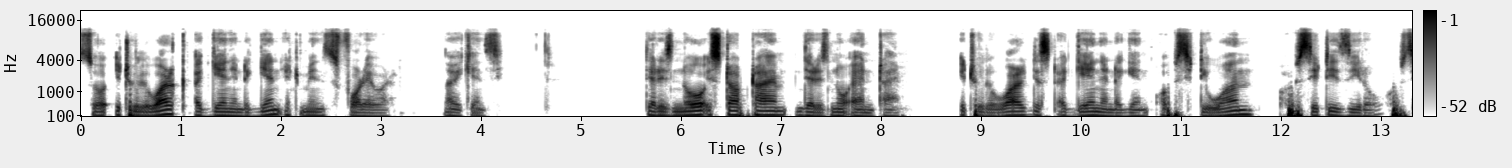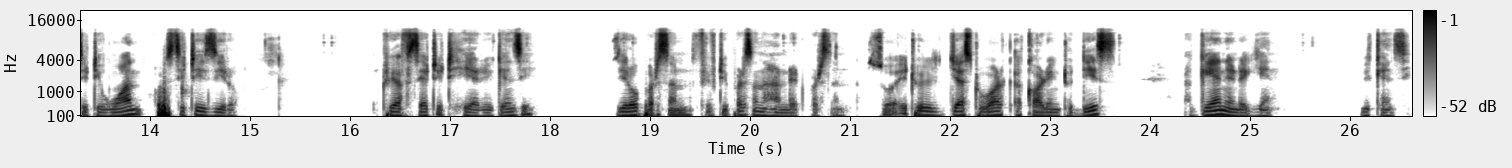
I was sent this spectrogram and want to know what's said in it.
so it will work again and again. It means forever. Now you can see. There is no stop time. There is no end time. It will work just again and again. Opacity 1 opacity 0 opacity 1 opacity 0 we have set it here. You can see. 0 percent 50 percent 100 percent. So it will just work according to this again and again you can see.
